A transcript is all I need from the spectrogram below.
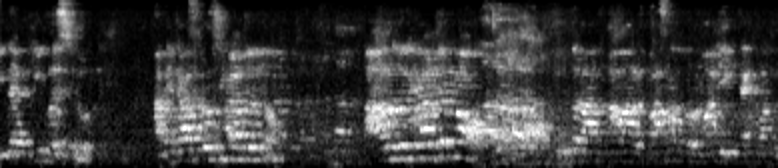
আমরা কি করেছিল আমি কাজ করছি কার জন্য? আমার বাঁচানোর মালিক একমাত্র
